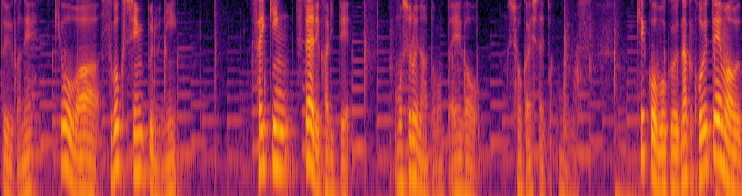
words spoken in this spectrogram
というかね今日はすごくシンプルに最近 TSUTAYA で借りて面白いなと思った映画を紹介したいと思います。結構僕なんかこういうテーマを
